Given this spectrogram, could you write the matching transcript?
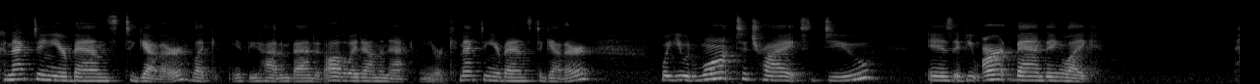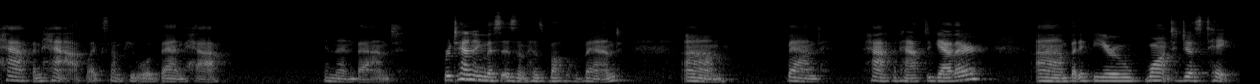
connecting your bands together, like if you had them banded all the way down the neck and you were connecting your bands together, what you would want to try to do is if you aren't banding like half and half, like some people would band half and then band, pretending this isn't his bubble band, um, band half and half together. Um, but if you want to just take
